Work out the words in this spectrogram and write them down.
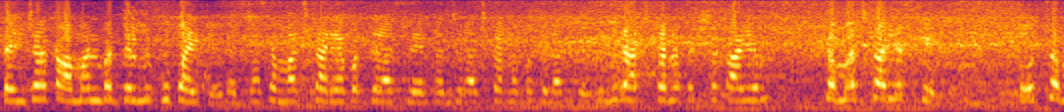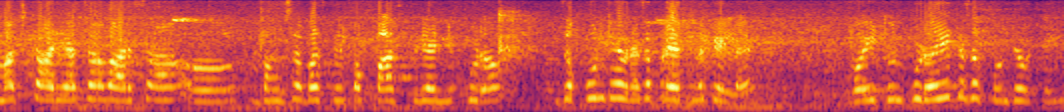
त्यांच्या कामांबद्दल मी खूप ऐकले त्यांच्या समाजकार्याबद्दल असेल त्यांच्या राजकारणाबद्दल असेल तर मी राजकारणापेक्षा कायम समाजकार्यच केलं. तोच समाजकार्याचा वारसा अं, भाऊसाहेब असतील पप्पा असतील यांनी पुढं जपून ठेवण्याचा प्रयत्न केला आहे व इथून पुढंही ते जपून ठेवतील.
